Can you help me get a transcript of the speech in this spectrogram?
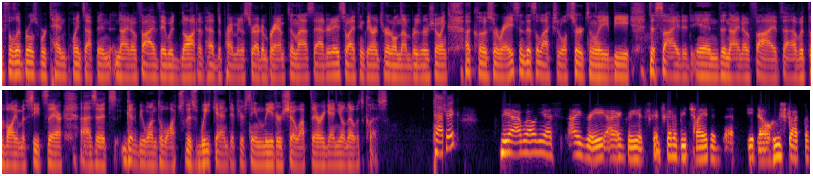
If the Liberals were 10 points up in 905, they would not have had the Prime Minister out in Brampton last Saturday. So I think their internal numbers are showing a closer race. And this election will certainly be decided in the 905 uh, with the volume of seats there. Uh, so it's going to be one to watch this weekend. If you're seeing leaders show up there again, you'll know it's close. Patrick? Yeah, well, yes, I agree. I agree. It's it's going to be tight, and, and you know who's got the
